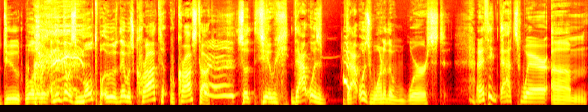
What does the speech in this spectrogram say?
dude. Well, there was, I think there was multiple. It was, there was cross crosstalk. So that was that was one of the worst. And I think that's where um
